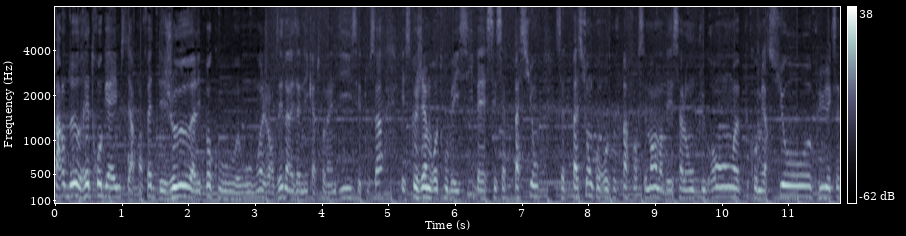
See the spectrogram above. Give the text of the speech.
parle de rétro game, c'est-à-dire qu'en fait des jeux à l'époque où, où moi j'en faisais dans les années 90 et tout ça. Et ce que j'aime retrouver ici, ben, c'est cette passion, cette passion qu'on retrouve pas forcément dans des salons plus grands, plus commerciaux, plus etc.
